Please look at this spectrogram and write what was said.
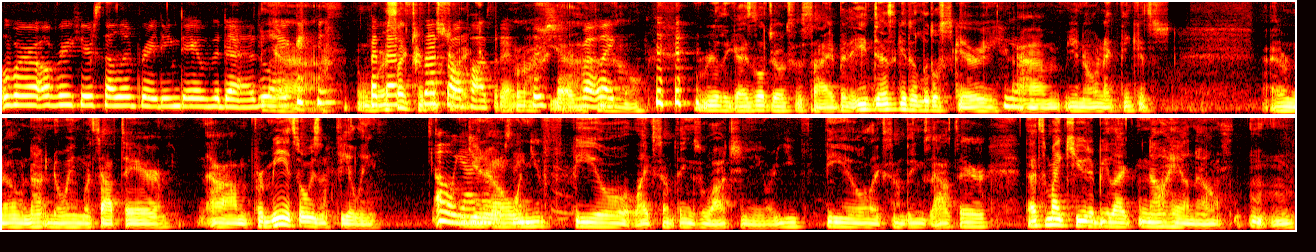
we're over here celebrating Day of the Dead. Like, Yeah. But that's like that's all positive Ugh, for sure. yeah, but like, no. really, guys, all jokes aside, but it does get a little scary, Yeah. um, you know, and I think it's, I don't know, not knowing what's out there. Um, for me, it's always a feeling, oh yeah, you know, you're when you feel like something's watching you or you feel like something's out there, that's my cue to be like, no, hell no. Mm-mm.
